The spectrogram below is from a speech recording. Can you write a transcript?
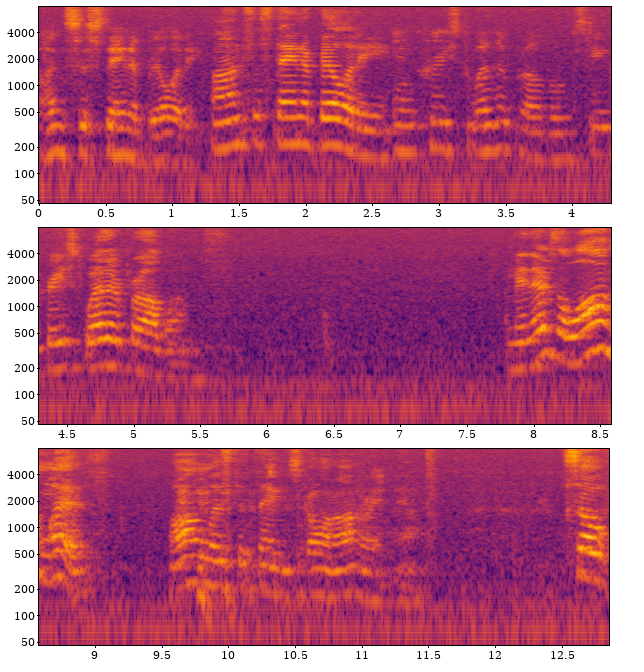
Unsustainability. unsustainability, Increased weather problems. increased weather problems. I mean, there's a long list, long list of things going on right now. So,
